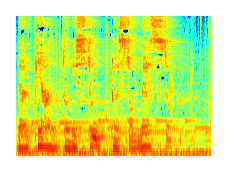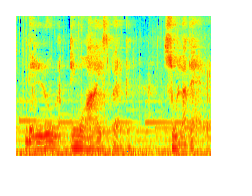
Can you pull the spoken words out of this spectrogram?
dal pianto distrutto e sommesso dell'ultimo iceberg sulla Terra.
